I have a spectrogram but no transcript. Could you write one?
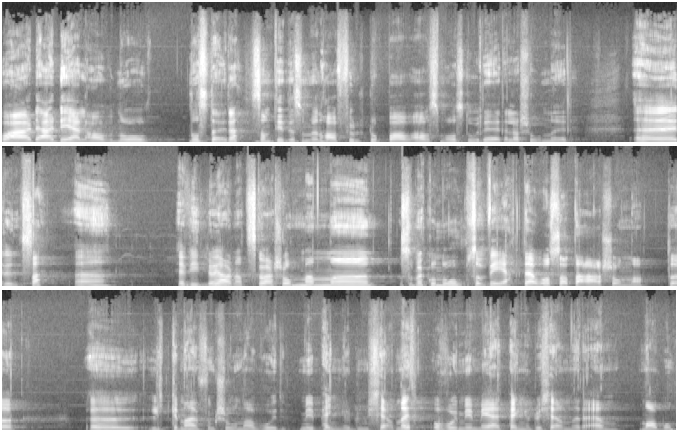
og er, er, del av noe, noe, større. Samtidig som hun har fulgt opp av, av små og store relasjoner rundt seg. Eh, jeg vil jo gjerne at det skal være sånn, men eh, som økonom så vet jeg også at det er sånn at eh, lykken er en funksjon av hvor mye penger du tjener, og hvor mye mer penger du tjener enn naboen.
